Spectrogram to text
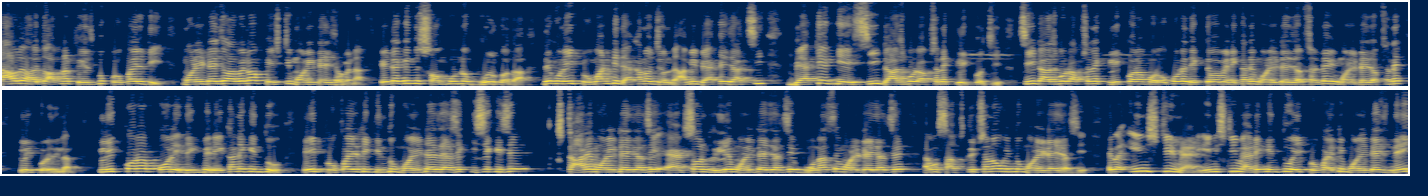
তাহলে হয়তো আপনার ফেসবুক প্রোফাইলটি মনিটাইজ হবে না পেজটি মনিটাইজ হবে না। এটা কিন্তু সম্পূর্ণ ভুল কথা। দেখুন, এই প্রমাণটি দেখানোর জন্য আমি ব্যাকে যাচ্ছি ব্যাকে গিয়ে সি ড্যাশবোর্ড অপশনে ক্লিক করছি। সি ড্যাশবোর্ড অপশনে ক্লিক করার পর উপরে দেখতে পাবেন, এখানে মনিটাইজ অপশনটা আমি মনিটাইজ অপশনে ক্লিক করে দিলাম। ক্লিক করার পরে দেখবেন, এখানে কিন্তু এই প্রোফাইলটি কিন্তু মনিটাইজ আছে কিসে কিসে? স্টারে মনিটাইজ আছে অ্যাডস অন রিলে মনিটাইজ আছে বোনাসে মনিটাইজ আছে এবং সাবস্ক্রিপশনেও কিন্তু মনিটাইজ আছে। এবার ইনস্ট্রিম অ্যাড ইনস্ট্রিম অ্যাডে কিন্তু এই প্রোফাইলটি মনিটাইজ নেই,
